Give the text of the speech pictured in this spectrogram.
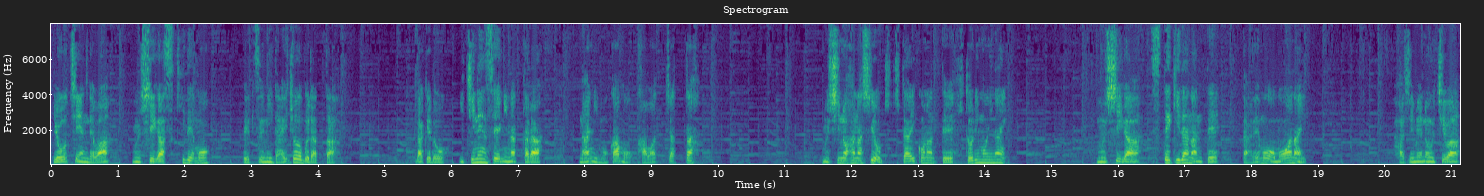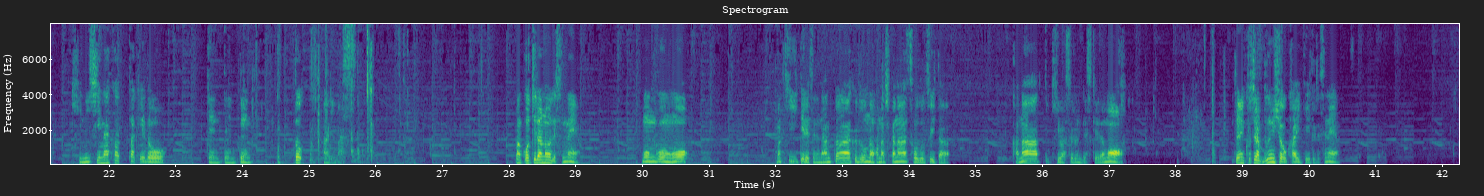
幼稚園では虫が好きでも別に大丈夫だった。だけど1年生になったら何もかも変わっちゃった。虫の話を聞きたい子なんて一人もいない。虫が素敵だなんて誰も思わない。はじめのうちは気にしなかったけど、てんてんてんとあります。まあ、こちらのですね、文言を、まあ、聞いてですね、なんとなくどんなお話かな、想像ついたかなって気はするんですけれども、ちなみにこちら文章を書いているですね、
